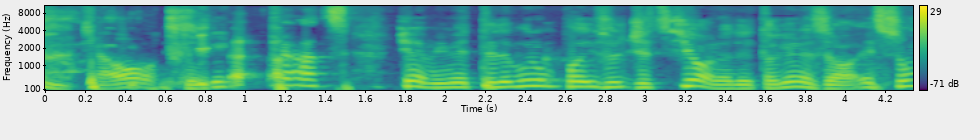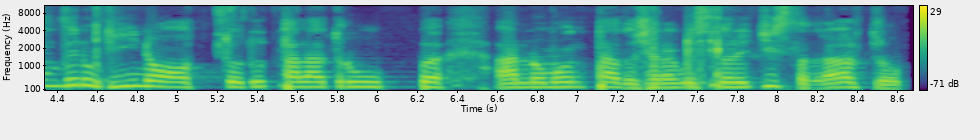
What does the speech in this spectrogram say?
Minchia, otto, che cazzo? Cioè, mi mettete pure un po' di soggezione. Ho detto che ne so, e sono venuti in otto, tutta la troupe. Hanno montato. C'era questo regista, tra l'altro,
